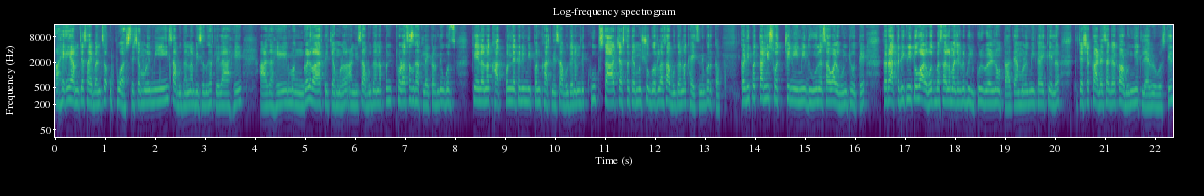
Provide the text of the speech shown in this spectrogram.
आहे आमच्या साहेबांचा उपवास. त्याच्यामुळे मी साबुदाणा भिजत घातलेला आहे. आज आहे मंगळवार त्याच्यामुळं. आणि साबुदाणा पण थोडासाच घातला आहे कारण ते उगाच केला ना खात पण नाही आणि मी पण खात नाही साबुदाण्यामध्ये म्हणजे खूप स्टार्च असतं त्यामुळे शुगरला साबुदाणा खायचं नाही बरं का. कढीपत्ता मी स्वच्छ नेहमी धुवून असा वाळवून ठेवते. तर रात्री मी तो वाळवत बसायला माझ्याकडे बिलकुल वेळ नव्हता. त्यामुळे मी काय केलं त्याच्या अशा काड्या सगळ्या काढून घेतल्या व्यवस्थित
